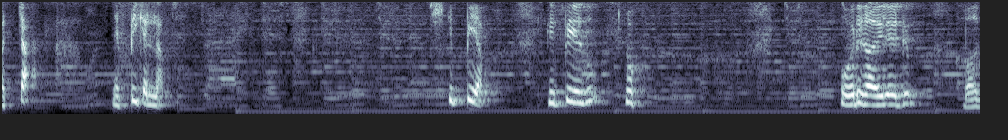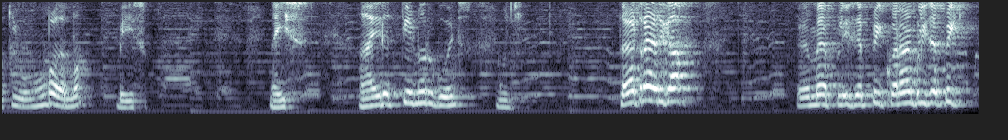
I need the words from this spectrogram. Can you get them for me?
പച്ച. ഞെപ്പിക്കല്ല സ്കിപ്പ് ചെയ്യാം. സ്കിപ്പ് ചെയ്തു. ഒരു ഹൈലൈറ്റും ബാക്കി ഒമ്പതെണ്ണം ബേസും നൈസ് ആയിരത്തി എണ്ണൂറ് കോയിൻസ് മൂഞ്ചി. തേർഡ് എടുക്കാം. Please epic Konami please epic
